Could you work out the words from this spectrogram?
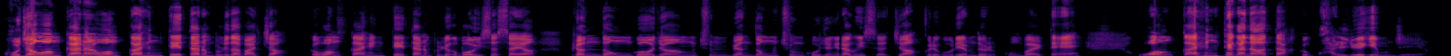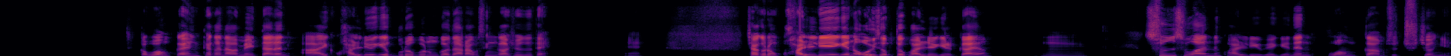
고정원가는 원가 행태에 따른 분류다 맞죠? 그 원가 행태에 따른 분류가 뭐 있었어요? 변동, 고정, 준변동, 준고정이라고 있었죠. 그리고 우리 여러분들 공부할 때 원가 행태가 나왔다. 그 관리에게 문제예요. 그러니까 원가 행태가 나오면 일단은 아, 이 관리에게 물어보는 거다라고 생각하셔도 돼. 예. 자, 그럼 관리에게는 어디서부터 관리에게일까요? 음, 순수한 관리회계는 원가함수 추정이야.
